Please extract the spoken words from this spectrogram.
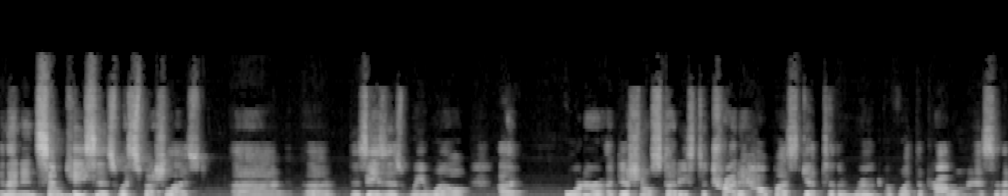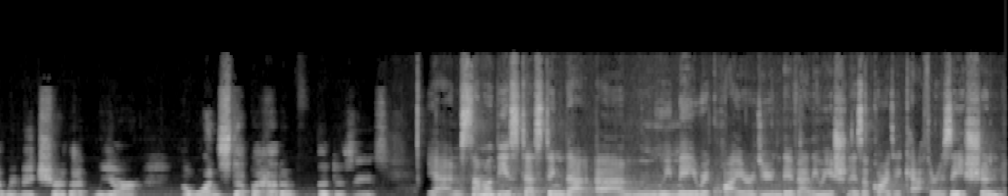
and then in some cases with specialized uh, uh, diseases, we will uh, order additional studies to try to help us get to the root of what the problem is so that we make sure that we are uh, one step ahead of the disease. Yeah, and some of these testing that um, we may require during the evaluation is a cardiac catheterization,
